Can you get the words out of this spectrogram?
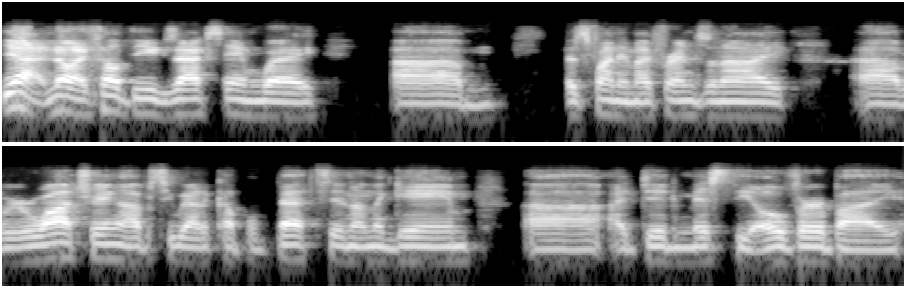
yeah. No, I felt the exact same way. Um, it's funny. My friends and I, uh, we were watching. Obviously, we had a couple bets in on the game. Uh, I did miss the over by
